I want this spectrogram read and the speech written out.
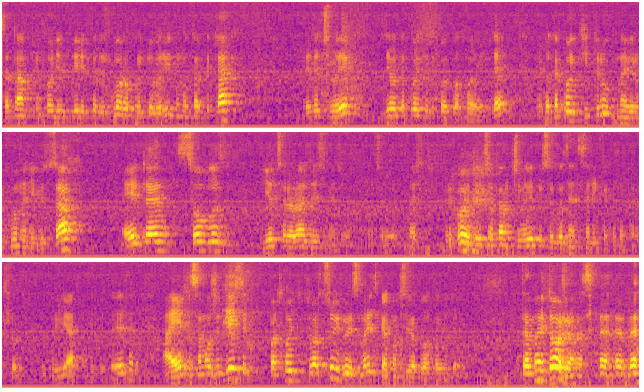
сатан приходит перед Кадышборуху и говорит ему так и так, этот человек сделал такое-то такое плохое. Да? Так вот такой китруг наверху на небесах, это соблазн Ецерара здесь внизу. Значит, приходит этот сатан к человеку и соблазняет, смотри, как это хорошо, как это приятно, как это это. А это само же действие подходит к Творцу и говорит, смотрите, как он себя плохо ведет. Это одно и то же у нас. Да?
